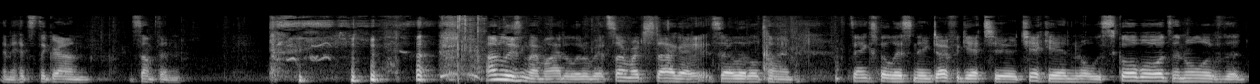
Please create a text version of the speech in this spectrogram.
and it hits the ground something. I'm losing my mind a little bit. So much Stargate, so little time. Thanks for listening. Don't forget to check in all the scoreboards and all of the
